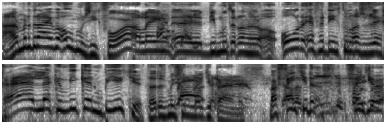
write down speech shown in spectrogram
Nou, maar daar draaien we ook muziek voor. Alleen eh, die moeten dan hun oren even dicht doen als we zeggen... Hé, lekker weekend, biertje. Dat is misschien Ja, een beetje pijnlijk. Maar Ja, vind, je dat vind, je, wel,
